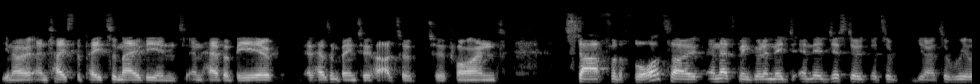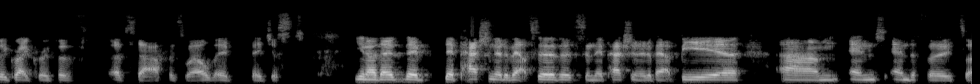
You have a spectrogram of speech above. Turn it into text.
you know and taste the pizza maybe and and have a beer, it hasn't been too hard to to find staff for the floor. So and that's been good, and they and they're just a, it's a you know it's a really great group of of staff as well. They're they're just you know they're they're they're passionate about service and they're passionate about beer um, and and the food. So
